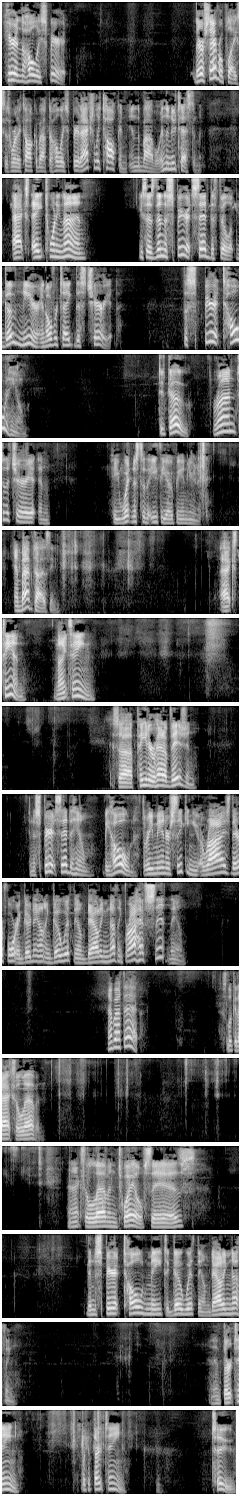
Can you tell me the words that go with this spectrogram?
hearing the Holy Spirit. There are several places where they talk about the Holy Spirit actually talking in the Bible, in the New Testament. Acts 8:29 he says, Then the Spirit said to Philip, Go near and overtake this chariot. The Spirit told him to go, run to the chariot, and he witnessed to the Ethiopian eunuch and baptized him. Acts 10 19. So uh, Peter had a vision and the Spirit said to him, Behold, three men are seeking you. Arise, therefore, and go down and go with them, doubting nothing, for I have sent them. How about that? Let's look at Acts 11. Acts 11 12 says, Then the Spirit told me to go with them, doubting nothing. And then 13. Let's look at 13. 2.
